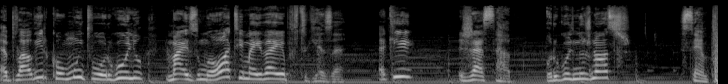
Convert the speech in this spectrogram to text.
Aplaudir com muito orgulho mais uma ótima ideia portuguesa. Aqui, já sabe, orgulho nos nossos, sempre.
